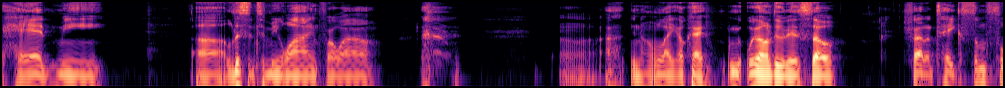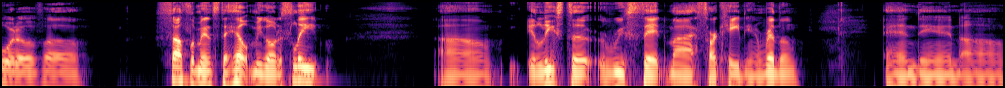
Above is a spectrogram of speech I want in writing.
had me uh listen to me whine for a while, uh, I, you know, like okay, we're gonna do this. So, try to take some sort of uh supplements to help me go to sleep, um, at least to reset my circadian rhythm. And then uh,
